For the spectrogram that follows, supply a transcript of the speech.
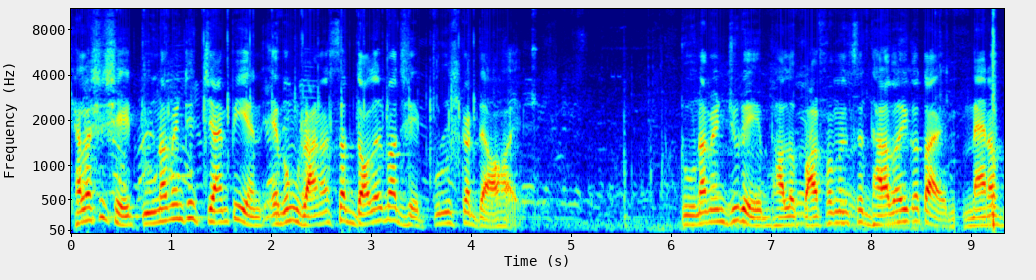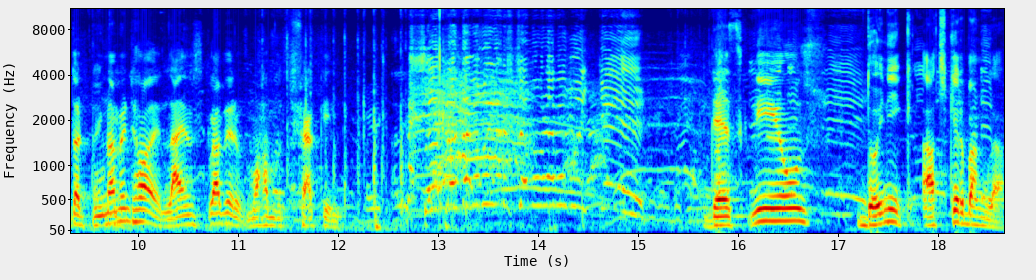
খেলা শেষে টুর্নামেন্টের চ্যাম্পিয়ন এবং রানার্স আপ দলের মাঝে পুরস্কার দেওয়া হয়। টুর্নামেন্ট জুড়ে ভালো পারফরমেন্সের ধারাবাহিকতায় ম্যান অফ দ্য টুর্নামেন্ট হয় লায়ন্স ক্লাবের মোহাম্মদ শাকিল। ডেস্ক নিউজ। দৈনিক আজকের বাংলা।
